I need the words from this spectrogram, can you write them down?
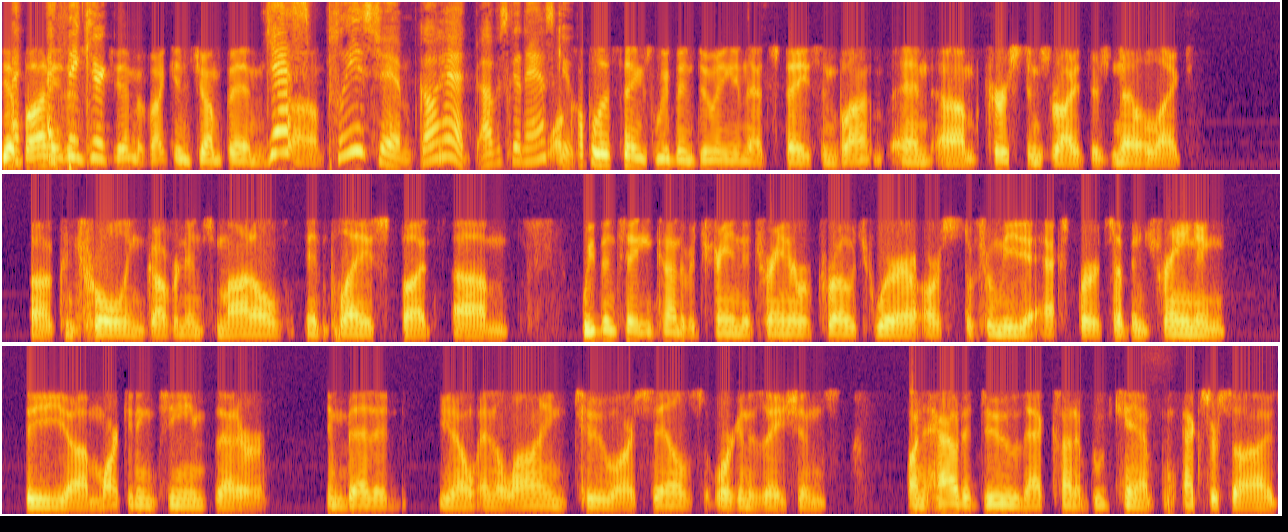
yeah, Bonnie, I, I think you're... Jim. If I can jump in, yes, um, please, Jim. Go ahead. I was going to ask well, you a couple of things we've been doing in that space, and and um, Kirsten's right. There's no like uh, controlling governance model in place, but um, we've been taking kind of a train the trainer approach where our social media experts have been training the uh, marketing teams that are embedded, you know, and aligned to our sales organizations on how to do that kind of boot camp exercise,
